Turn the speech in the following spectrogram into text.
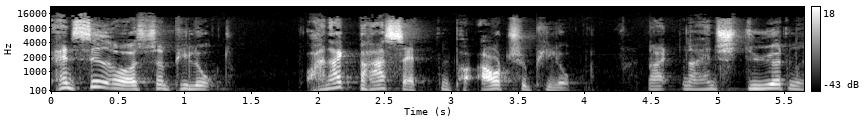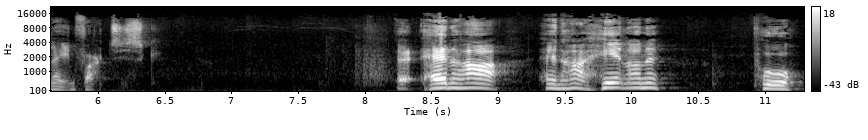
Han sidder også som pilot. Og han har ikke bare sat den på autopilot. Nej, når han styrer den rent faktisk. Han har, han har hænderne på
